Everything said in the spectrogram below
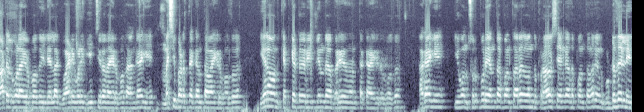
ಬಾಟಲ್ಗಳಾಗಿರ್ಬೋದು, ಇಲ್ಲೆಲ್ಲ ಗಾಡಿಗಳಿಗೆ ಈಚಿರೋದಾಗಿರ್ಬೋದು, ಹಂಗಾಗಿ ಮಸಿ ಬಡತಕ್ಕಂಥವಾಗಿರ್ಬೋದು ಏನೋ ಒಂದು ಕೆಟ್ಟ ಕೆಟ್ಟ ರೀತಿಯಿಂದ ಬರೆಯೋದಂತಕ ಆಗಿರ್ಬೋದು ಹಾಗಾಗಿ ಈ ಒಂದು ಸುರ್ಪುರಿ ಎಂತಪ್ಪ ಅಂತಾರೆ ಒಂದು ಪ್ರವಾಸಿ ಹೆಂಗದಪ್ಪ ಅಂತಂದ್ರೆ ಒಂದು ಗುಡ್ಡದಲ್ಲಿ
